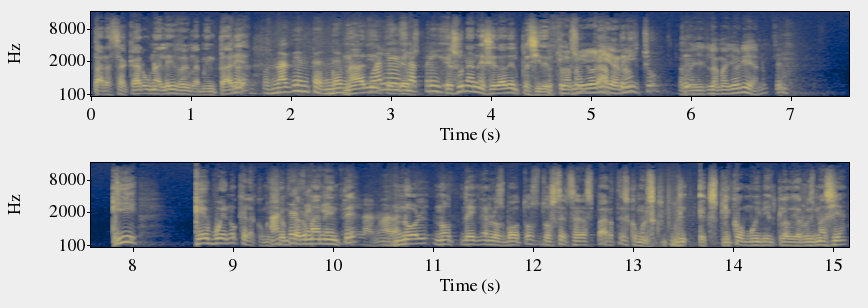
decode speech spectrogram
para sacar una ley reglamentaria? Pues nadie entendemos. Nadie ¿Cuál entendemos. es la prisa? Es una necedad del presidente. Pues la Es un mayoría, ¿no? La, ¿sí? may- la mayoría, ¿no? Y qué bueno que la comisión Antes permanente la no, no tengan los votos, dos terceras partes, como les expli- explicó muy bien Claudia Ruiz Macía,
